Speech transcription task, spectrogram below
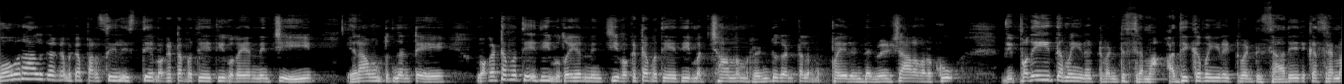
ఓవరాల్గా కనుక పరిశీలిస్తే ఒకటవ తేదీ ఉదయం నుంచి ఎలా ఉంటుందంటే ఒకటవ తేదీ ఉదయం నుంచి ఒకటవ తేదీ మధ్యాహ్నం రెండు గంటల ముప్పై రెండు నిమిషాల వరకు విపరీతమైనటువంటి శ్రమ అధికమైనటువంటి శారీరక శ్రమ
